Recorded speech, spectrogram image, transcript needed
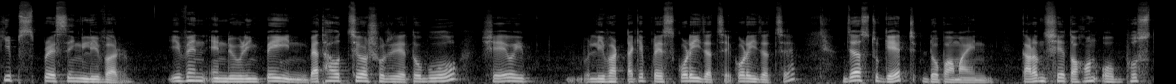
keeps pressing lever even enduring pain ব্যথা হচ্ছে ওর শরীরে, তবুও সে ওই লিভারটাকে প্রেস করেই যাচ্ছে করেই যাচ্ছে জাস্ট টু গেট ডোপামাইন কারণ সে তখন অভ্যস্ত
